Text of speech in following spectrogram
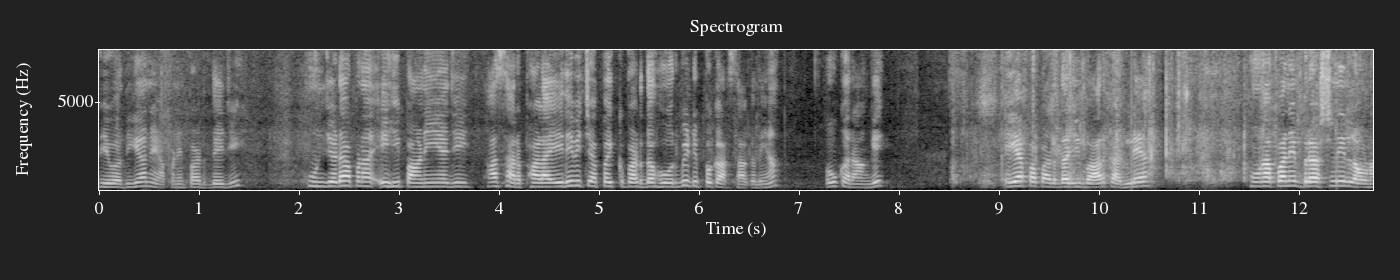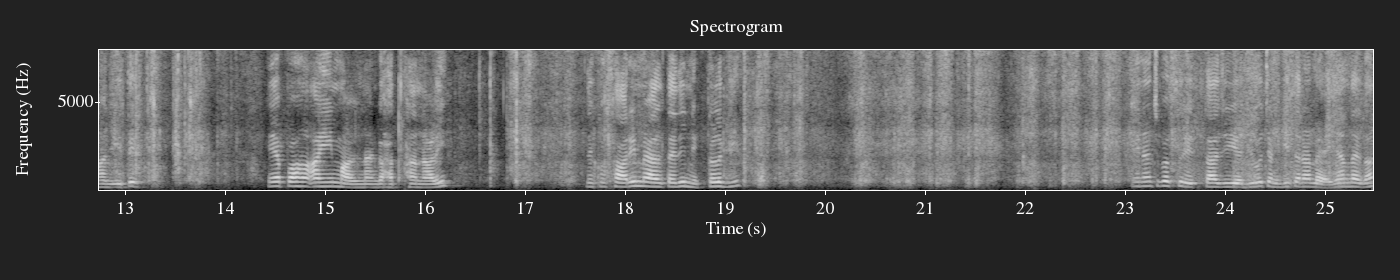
ਜੀ ਵਧੀਆ ਨੇ ਆਪਣੇ ਪਰਦੇ ਜੀ। ਹੁਣ ਜਿਹੜਾ ਆਪਣਾ ਇਹੀ ਪਾਣੀ ਹੈ ਜੀ, ਆਹ ਸਰਫ ਵਾਲਾ, ਇਹਦੇ ਵਿੱਚ ਆਪਾਂ ਇੱਕ ਪਰਦਾ ਹੋਰ ਵੀ ਡਿਪ ਕਰ ਸਕਦੇ ਹਾਂ। ਉਹ ਕਰਾਂਗੇ। ਇਹ ਆਪਾਂ ਪਰਦਾ ਜੀ ਬਾਹਰ ਕੱਢ ਲਿਆ। ਹੁਣ ਆਪਾਂ ਨੇ ਬ੍ਰਸ਼ ਨਹੀਂ ਲਾਉਣਾ ਜੀ ਤੇ ਇਹ ਆਪਾਂ ਐਂ ਮਲਣਾਗਾ ਹੱਥਾਂ ਨਾਲ ਹੀ। ਦੇਖੋ, ਸਾਰੀ ਮੈਲ ਤਾਂ ਇਹਦੀ ਨਿਕਲ ਗਈ। ਇਹਨਾਂ 'ਚ ਬਸ ਰੇਤਾ ਜੀ ਹੈ ਜੀ, ਉਹ ਚੰਗੀ ਤਰ੍ਹਾਂ ਲੈ ਜਾਂਦਾ ਹੈਗਾ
